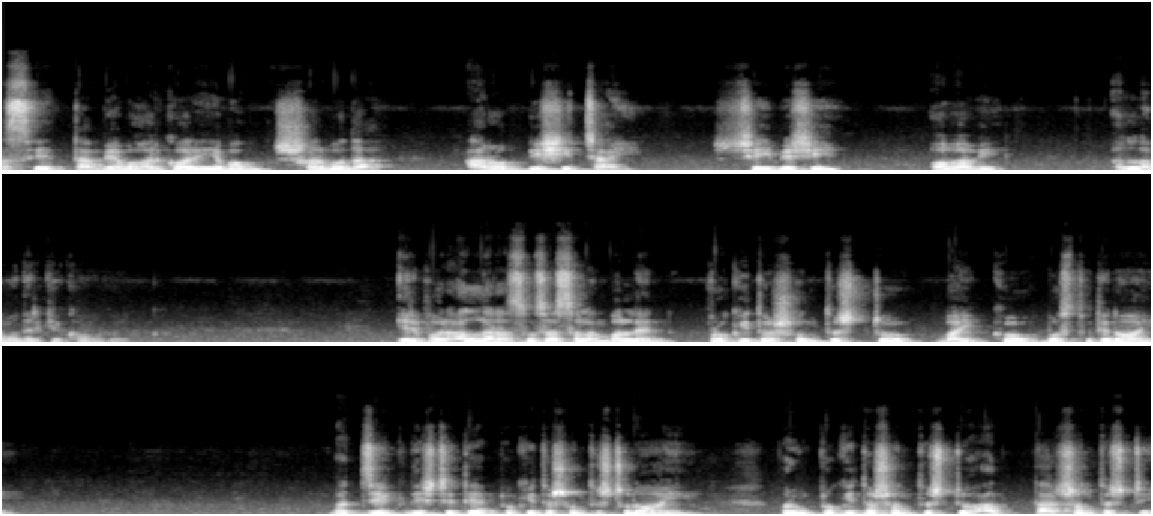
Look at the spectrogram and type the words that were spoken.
আছে তা ব্যবহার করে এবং সর্বদা আরও বেশি চাই সেই বেশি অভাবী। আল্লাহ আমাদেরকে ক্ষমা করুন। এরপর আল্লাহ রাসুসাল্লাম বললেন, প্রকৃত সন্তুষ্ট বাক্য বস্তুতে নয়। বা যে দৃষ্টিতে প্রকৃত সন্তুষ্ট নয়, বরং প্রকৃত সন্তুষ্ট আত্মার সন্তুষ্টি।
